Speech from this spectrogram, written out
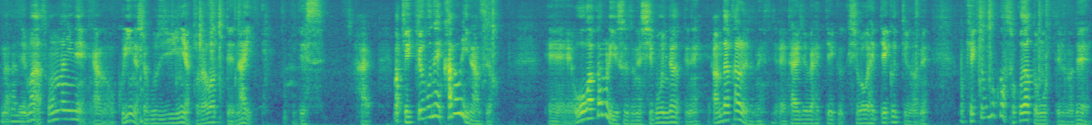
そんな感じで、まあそんなにね、あの、クリーンな食事にはこだわってないです。はい。まあ結局ね、カロリーなんですよ。えー、オーバーカロリーするとね、脂肪になってね、アンダーカロリーでね、体重が減っていく、脂肪が減っていくっていうのはね、まあ、結局僕はそこだと思ってるので、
